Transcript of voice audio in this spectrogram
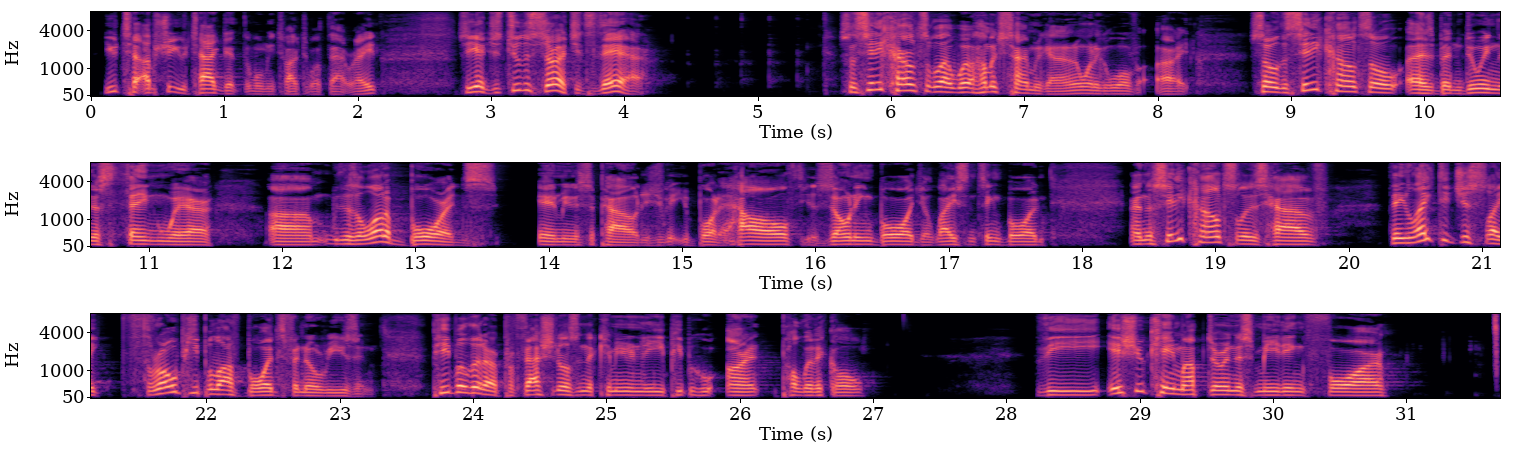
You ta- I'm sure you tagged it when we talked about that, right? So, yeah, just do the search. It's there. So, city council, uh, well, how much time we got? I don't want to go over. All right. So, the city council has been doing this thing where um, there's a lot of boards in municipalities. You've got your board of health, your zoning board, your licensing board. And the city councilors have they like to just like throw people off boards for no reason. People that are professionals in the community, people who aren't political. The issue came up during this meeting for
